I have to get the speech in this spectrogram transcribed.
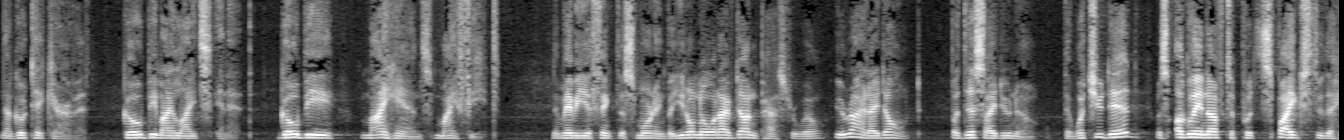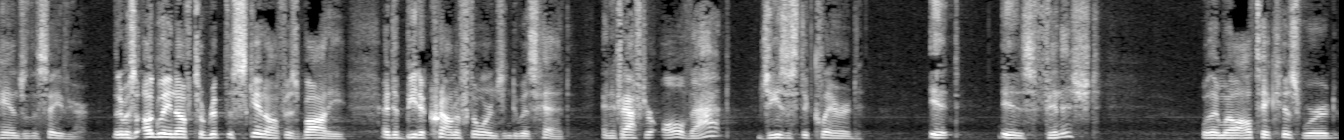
Now go take care of it. Go be my lights in it. Go be my hands, my feet. And maybe you think this morning, but you don't know what I've done, Pastor Will. You're right, I don't. But this I do know that what you did was ugly enough to put spikes through the hands of the Savior that it was ugly enough to rip the skin off his body and to beat a crown of thorns into his head. And if after all that, Jesus declared, It is finished, well, then, well, I'll take his word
